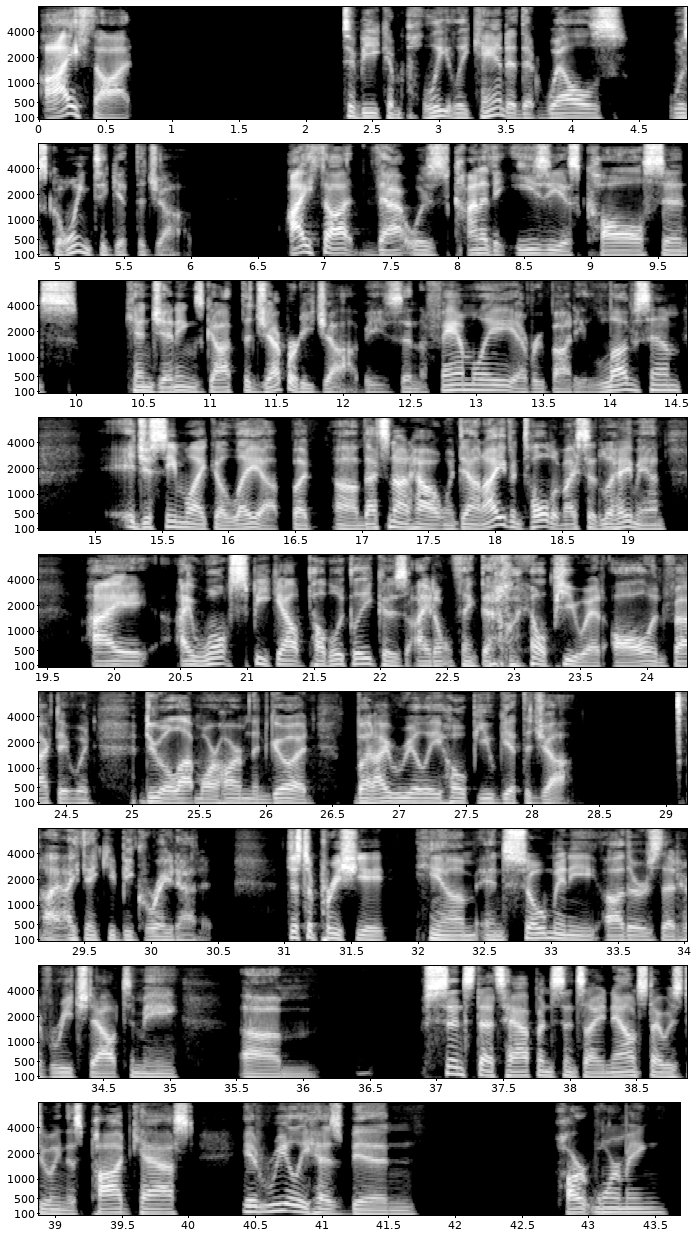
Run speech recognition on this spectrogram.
I thought to be completely candid that Wells was going to get the job. I thought that was kind of the easiest call since Ken Jennings got the Jeopardy job. He's in the family, everybody loves him it just seemed like a layup, but um, that's not how it went down. I even told him, I said, "Hey, man, I I won't speak out publicly because I don't think that'll help you at all. In fact, it would do a lot more harm than good. But I really hope you get the job. I, I think you'd be great at it. Just appreciate him and so many others that have reached out to me um, since that's happened. Since I announced I was doing this podcast, it really has been heartwarming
